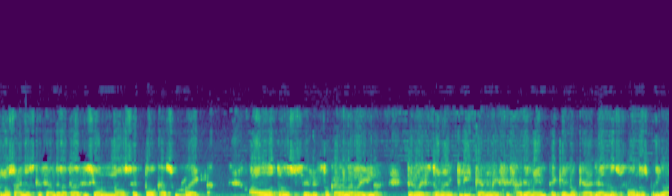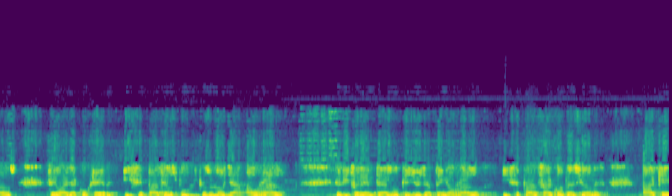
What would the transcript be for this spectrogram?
los años que sean de la transición, no se toca su regla. A otros se les tocará la regla, pero esto no implica necesariamente que lo que haya en los fondos privados se vaya a coger y se pase a los públicos, lo ya ahorrado. Es diferente algo que yo ya tenga ahorrado y se pasa a Colpensiones a que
